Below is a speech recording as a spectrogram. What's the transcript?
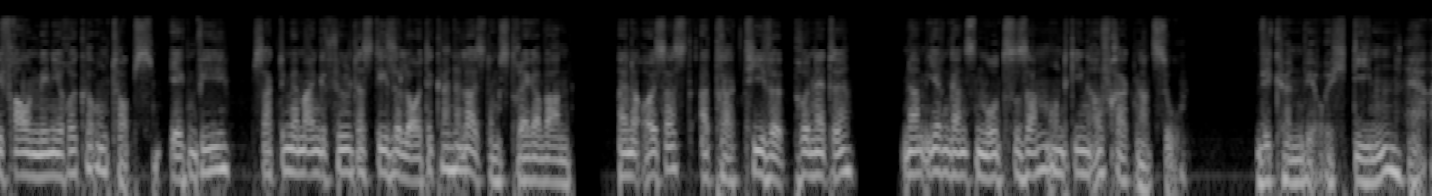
die Frauen Miniröcke und Tops. Irgendwie sagte mir mein Gefühl, dass diese Leute keine Leistungsträger waren. Eine äußerst attraktive Brünette nahm ihren ganzen Mut zusammen und ging auf Ragnar zu. Wie können wir euch dienen, Herr?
